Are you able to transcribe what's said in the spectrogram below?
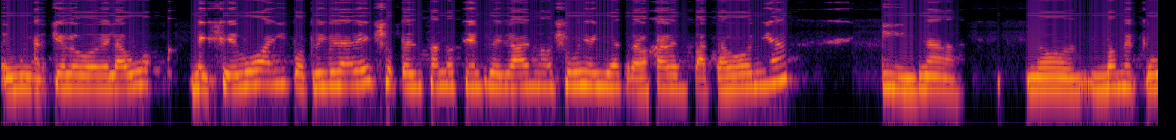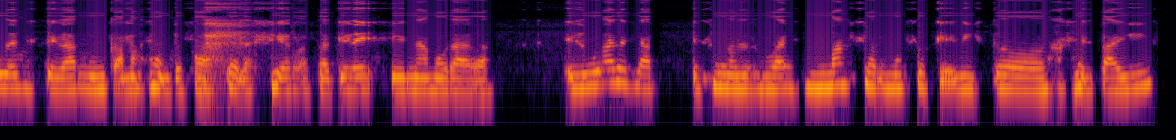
un arqueólogo de la UC. Me llevó ahí por primera vez, yo pensando siempre, ah, no, yo voy a ir a trabajar en Patagonia. Y nada, no, no me pude despegar nunca más de Antofagasta de la Sierra, hasta quedé enamorada. El lugar es, uno de los lugares más hermosos que he visto en el país.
